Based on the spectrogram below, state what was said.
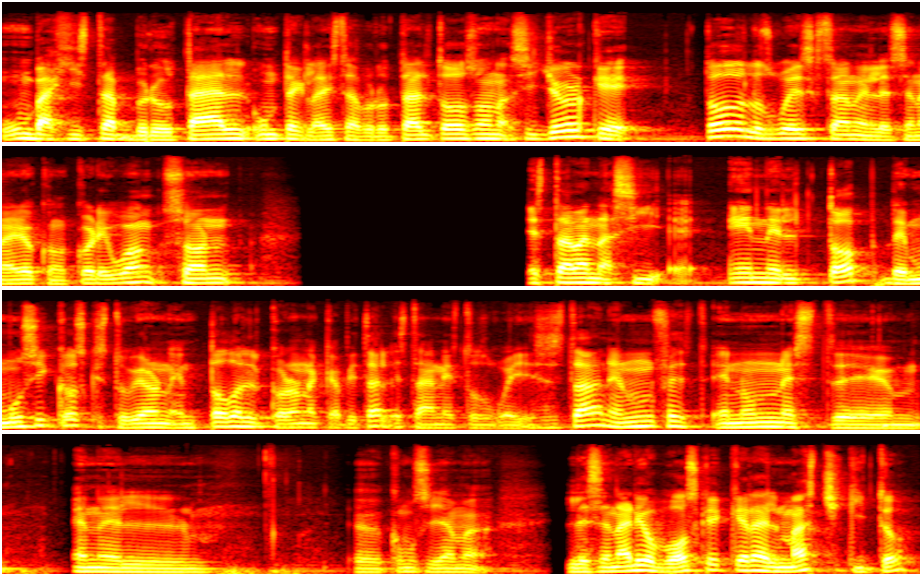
Un bajista brutal, un tecladista brutal. Todos son así. Yo creo que todos los güeyes que están en el escenario con Cory Wong son estaban así eh, en el top de músicos que estuvieron en todo el Corona Capital. Estaban estos güeyes. Estaban en un, en un este, en el, eh, ¿cómo se llama? El escenario Bosque, que era el más chiquito,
